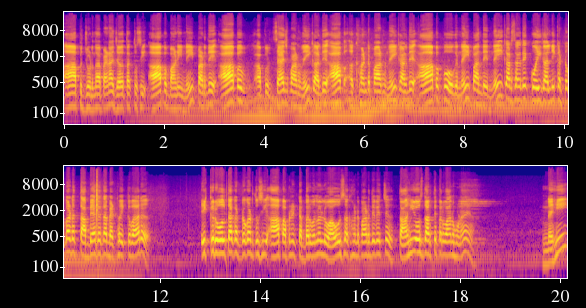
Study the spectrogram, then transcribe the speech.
ਆਪ ਜੁੜਨਾ ਪੈਣਾ, ਜਦੋਂ ਤੱਕ ਤੁਸੀਂ ਆਪ ਬਾਣੀ ਨਹੀਂ ਪੜ੍ਹਦੇ, ਆਪ ਆਪ ਸਹਿਜ ਪਾਠ ਨਹੀਂ ਕਰਦੇ, ਆਪ ਅਖੰਡ ਪਾਠ ਨਹੀਂ ਕਰਦੇ, ਆਪ ਭੋਗ ਨਹੀਂ ਪਾਉਂਦੇ, ਨਹੀਂ ਕਰ ਸਕਦੇ, ਕੋਈ ਗੱਲ ਨਹੀਂ, ਘੱਟੋ ਘੱਟ ਤਾਬਿਆਂ ਤੇ ਤਾਂ ਬੈਠੋ ਇੱਕ ਵਾਰ। ਇੱਕ ਰੋਲ ਤਾਂ ਘੱਟੋ ਘੱਟ ਤੁਸੀਂ ਆਪ ਆਪਣੇ ਟੱਬਰ ਵੱਲੋਂ ਲਵਾਓ ਉਸ ਅਖੰਡ ਪਾਠ ਦੇ ਵਿੱਚ, ਤਾਂ ਹੀ ਉਸ ਦਰ ਤੇ ਪ੍ਰਵਾਨ ਹੋਣਾ ਆ। ਨਹੀਂ,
